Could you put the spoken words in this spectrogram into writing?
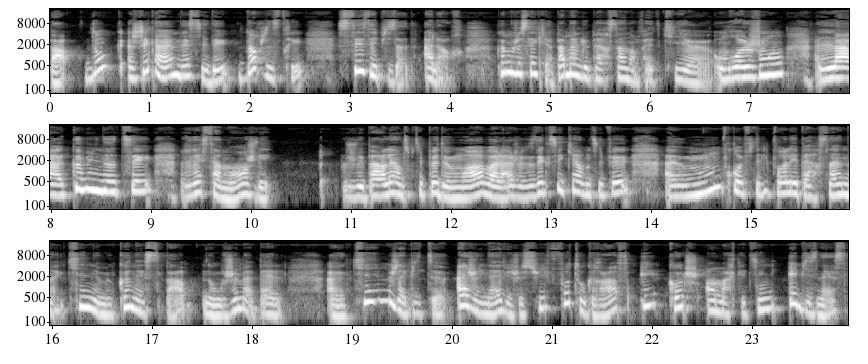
pas. Donc, j'ai quand même décidé d'enregistrer ces épisodes. Alors, comme je sais qu'il y a pas mal de personnes en fait qui euh, ont rejoint la communauté récemment, je vais je vais parler un petit peu de moi. Voilà, je vais vous expliquer un petit peu euh, mon profil pour les personnes qui ne me connaissent pas. Donc, je m'appelle Kim, j'habite à Genève et je suis photographe et coach en marketing et business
